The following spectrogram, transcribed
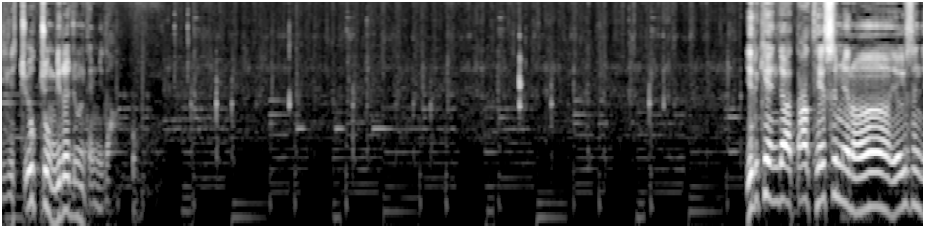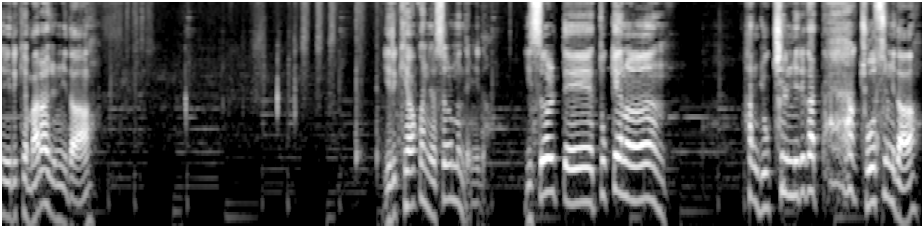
이게 쭉쭉 밀어주면 됩니다. 이렇게 이제 딱 됐으면은 여기서 이제 이렇게 말아줍니다. 이렇게 해갖고 이제 썰면 됩니다. 이 썰 때 두께는 한 6, 7mm가 딱 좋습니다.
